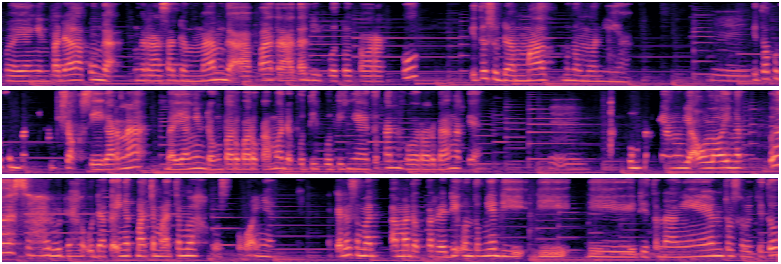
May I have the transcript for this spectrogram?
Bayangin, padahal aku nggak ngerasa demam, nggak apa, ternyata di foto torakku itu sudah mild pneumonia. Hmm. Itu aku sempat shock sih, karena bayangin dong paru-paru kamu ada putih-putihnya itu kan horor banget ya. Hmm. yang ya Allah inget, wah udah udah keinget macam-macam lah, bos pokoknya akhirnya sama sama dokter Dedi untungnya di di di ditenangin terus habis itu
